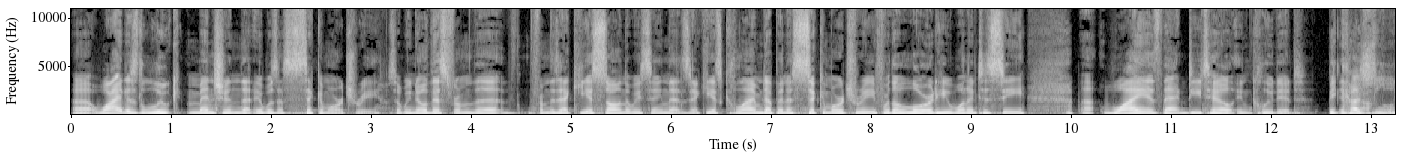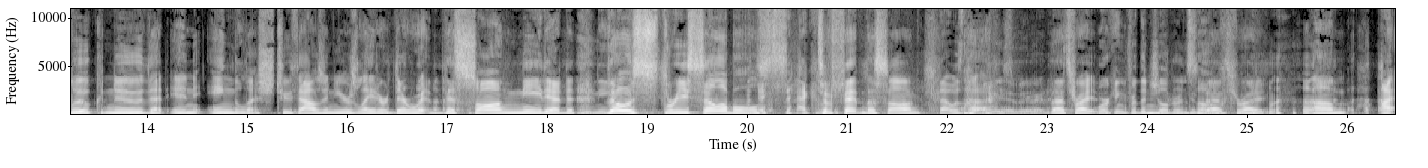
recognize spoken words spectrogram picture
uh, Why does Luke mention that it was a sycamore tree? So we know this from the from the Zacchaeus song that we sing that Zacchaeus climbed up in a sycamore tree for the Lord he wanted to see. Uh, why is that detail included? Because Luke knew that in English 2000 years later there wa this song needed those three syllables Exactly. to fit in the song That was the Holy Spirit that's right working for the children's song. That's right. um, I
